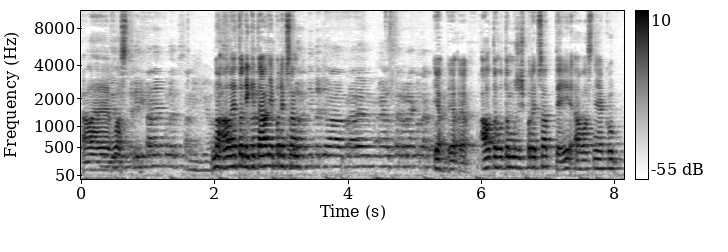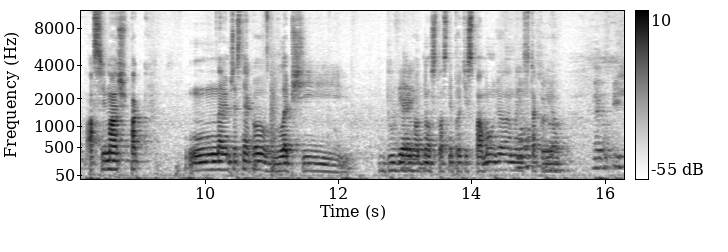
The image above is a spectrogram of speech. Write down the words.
Ale vlastně... To je digitálně podepsaný, jo? No, ale je to digitálně podepsaný. To dělá právě server jako takový. Jo, jo, jo. Ale tohle to můžeš podepsat ty a vlastně jako asi máš pak, mm, nevím přesně, jako lepší důvěryhodnost vlastně proti spamu, že? nebo něco No, takového. jako spíš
